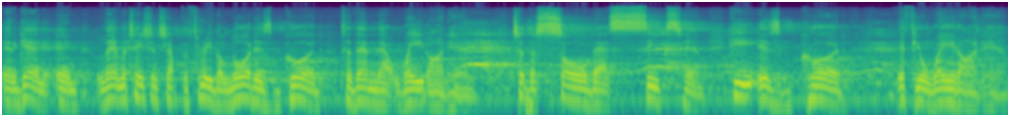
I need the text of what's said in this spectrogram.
and again in Lamentation chapter 3, the Lord is good to them that wait on him, to the soul that seeks him. He is good if you wait on him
